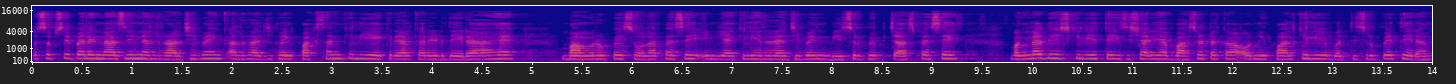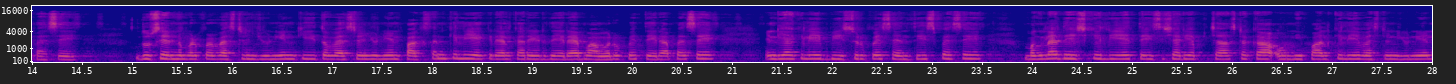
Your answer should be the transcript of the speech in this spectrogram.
तो सबसे पहले नाजरीन, Al Rajhi bank. Al Rajhi bank Pakistan के लिए एक रियाल का रेट दे रहा है। बावन रुपये सोलह पैसे, इंडिया के लिए अलराजी बैंक बीस रुपये पचास पैसे, बांग्लादेश के लिए तेईस इशारिया बासठ टका और नेपाल के लिए बत्तीस रुपये तेरह पैसे। दूसरे नंबर पर वेस्टर्न यूनियन की तो वेस्टर्न यूनियन पाकिस्तान के लिए एक रियाल का रेट दे रहा है बावन रुपये तेरह पैसे, इंडिया के लिए बीस रुपये सैंतीस पैसे, बांग्लादेश के लिए तेईस इशारिया पचास टका और नेपाल के लिए वेस्टर्न यूनियन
